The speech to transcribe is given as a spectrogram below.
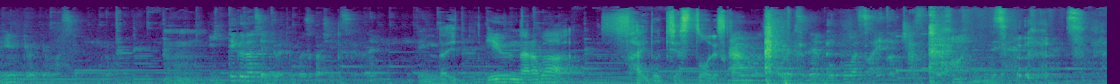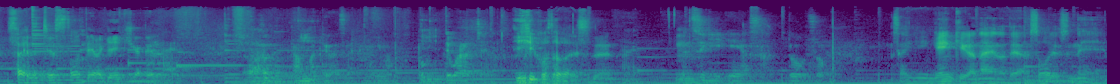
元気は出ますようん。言ってくださいって言われても難しいですけどね。うん。だい言うならばサイドチェストですか？あもうそうですね。僕はサイドチャスト。でサイドチェストって言えば元気が出る。はい。あ頑張ってください。今取って笑っちゃいますいいい言葉ですねは。い、うん。次エアさんどうぞ。最近元気がないのでそうですね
